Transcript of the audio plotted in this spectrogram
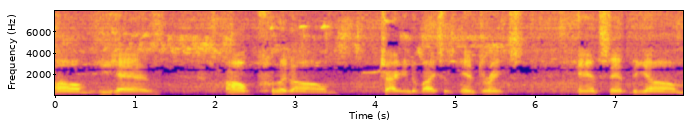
Um, he has um, put um, tracking devices in drinks and sent the um,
